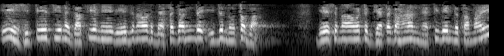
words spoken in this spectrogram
ඒ හිතේ තියෙන ගතිය මේ වේදනාවට දැසගන්න ඉඩ නොතබා. දේශනාවට ගැට ගහන්න නැති වෙන්න තමයි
